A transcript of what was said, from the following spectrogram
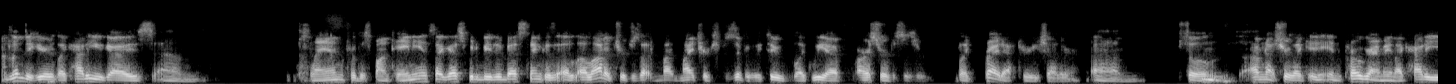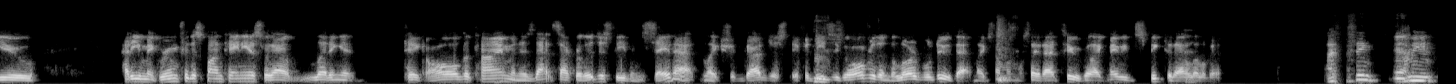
I'd love to hear like how do you guys um, plan for the spontaneous? I guess would be the best thing because a, a, lot of churches, my, my, church specifically too, like we have our services are like right after each other. Um, so mm. I'm not sure like in, in programming, like how do you how do you make room for the spontaneous without letting it take all the time? And is that sacrilegious to even say that? Like should god just if it needs to go over then the lord will do that. Like someone will say that too but like maybe speak to that a little bit. I think yeah. i mean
